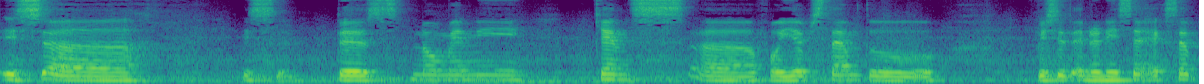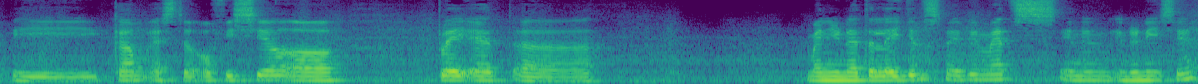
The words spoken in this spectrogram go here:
is uh is there's no many chance uh, for Stam to visit Indonesia except he come as the official or play at uh, Man United Legends maybe match in, in Indonesia.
